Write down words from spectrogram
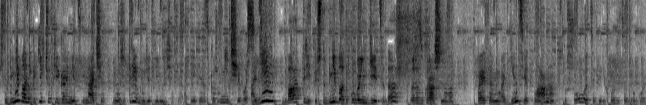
чтобы не было никаких четких границ. Иначе, у нас же три будет линии, сейчас я о третьей расскажу. Ничего себе. Один, два, три. То есть, чтобы не было такого индейца, да, разукрашенного. Поэтому один цвет плавно стушевывается, переходится в другой.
